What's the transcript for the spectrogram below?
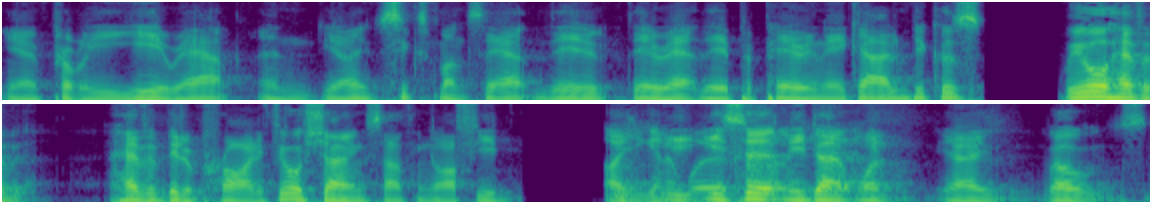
you know, probably a year out, and you know, six months out. They're they're out there preparing their garden because we all have a have a bit of pride. If you're showing something off, you Oh, you're gonna you, work you certainly it, don't yeah. want you know well s-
